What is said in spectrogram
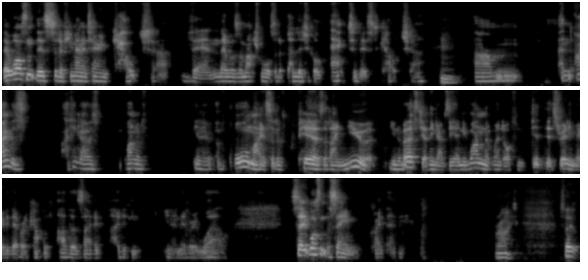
there wasn't this sort of humanitarian culture then. There was a much more sort of political activist culture. Mm. Um, and I was, I think I was one of you know, of all my sort of peers that I knew at university, I think I was the only one that went off and did this. Really, maybe there were a couple of others I, I didn't, you know, know very well. So it wasn't the same quite then. Right. So,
